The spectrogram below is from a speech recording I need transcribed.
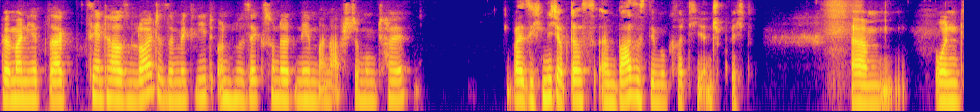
wenn man jetzt sagt, 10.000 Leute sind Mitglied und nur 600 nehmen an Abstimmung teil, weiß ich nicht, ob das ähm, Basisdemokratie entspricht. Ähm, und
